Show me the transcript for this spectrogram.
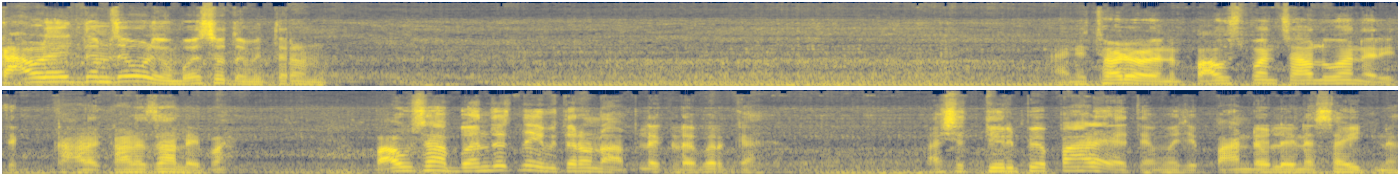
कावळं एकदम जवळ येऊन बसवतो मित्रांनो. आणि थोड्या वेळानं पाऊस पण चालू होणार इथे काळ काळ झालाय पा पाऊस हा बंदच नाही मित्रांनो आपल्याकडे बरं का. असे तिरपे पाळ्या त्या म्हणजे पांडवलेल्या साईडनं.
